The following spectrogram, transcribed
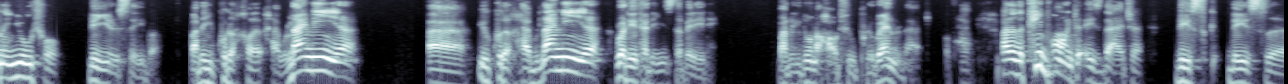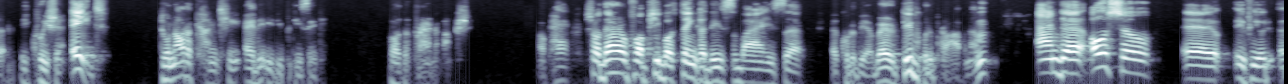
neutral linear stable, but you could have, have linear uh, you could have linear radiated instability, but you don't know how to prevent that. Okay, but the key point is that this this uh, equation eight do not contain any ellipticity for the front function. Okay, so therefore people think this one is uh, could be a very difficult problem, and uh, also uh, if you uh,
